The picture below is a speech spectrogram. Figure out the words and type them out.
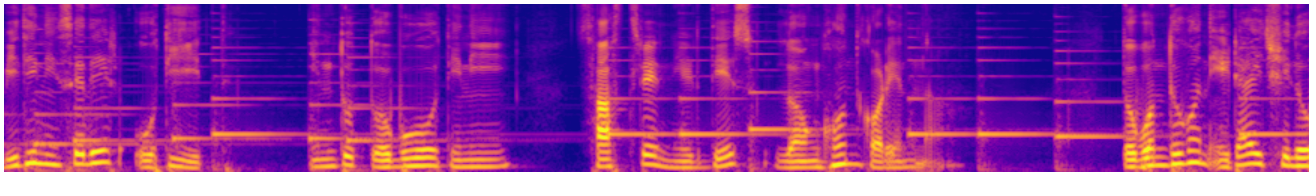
বিধিনিষেধের অতীত, কিন্তু তবুও তিনি শাস্ত্রের নির্দেশ লঙ্ঘন করেন না। তো বন্ধুগণ, এটাই ছিল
